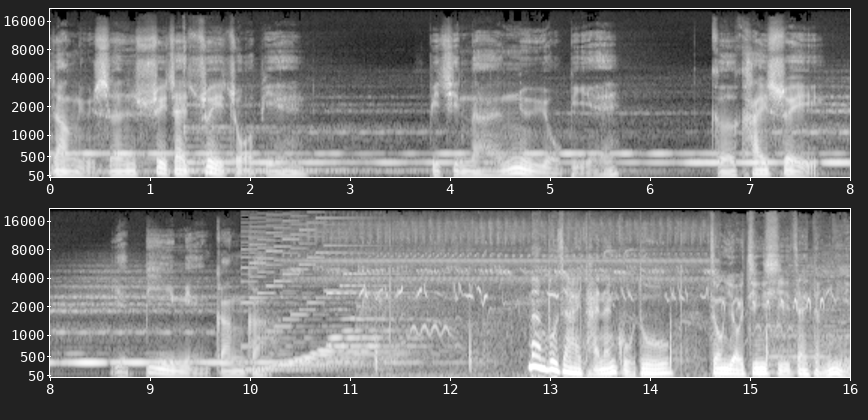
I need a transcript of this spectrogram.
让女生睡在最左边，毕竟男女有别。”隔开睡，也避免尴尬。漫步在台南古都，总有惊喜在等你。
